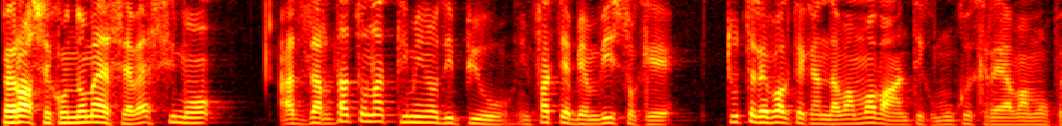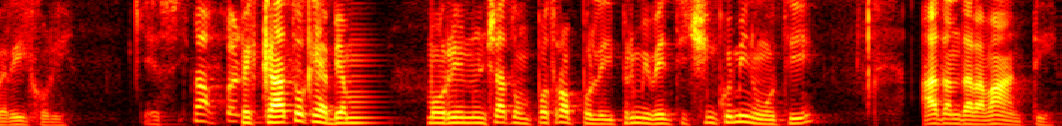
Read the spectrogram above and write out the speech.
Però secondo me se avessimo azzardato un attimino di più, infatti abbiamo visto che tutte le volte che andavamo avanti comunque creavamo pericoli. Eh sì, quel... Peccato che abbiamo rinunciato un po' troppo i primi 25 minuti ad andare avanti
